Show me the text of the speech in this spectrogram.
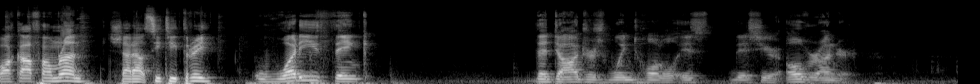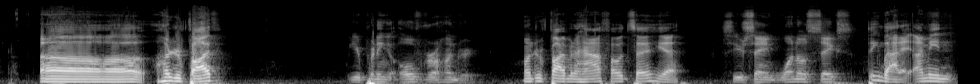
Walk off home run. Shout out CT3. What do you think the Dodgers win total is this year? Over under? Uh, 105. You're putting it over 100. 105 and a half, I would say. Yeah. So you're saying 106? Think about it. I mean,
